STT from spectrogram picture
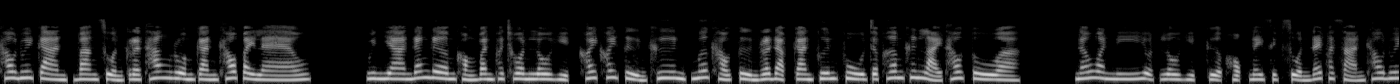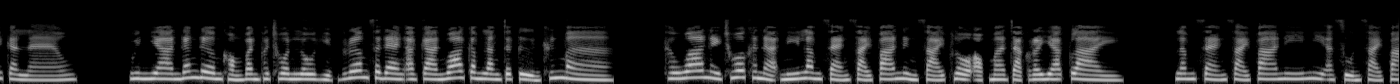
เข้าด้วยกัน บางส่วนกระทั่งรวมกันเข้าไปแล้ว วิญญาณดั้งเดิมของบรรพชนโลหิตค่อยๆ ตื่นขึ้น เมื่อเขาตื่นระดับการฟื้นฟูจะเพิ่มขึ้นหลายเท่าตัว ณ วันนี้หยดโลหิตเกือบ6ใน10ส่วนได้ผสานเข้าด้วยกันแล้ว วิญญาณดั้งเดิมของบรรพชนโลหิตเริ่มแสดงอาการว่ากำลังจะตื่นขึ้นมา ทว่าในชั่วขณะนี้ลำแสงสายฟ้าหนึ่งสายโผล่ออกมาจากระยะไกล ลำแสงสายฟ้านี้มีอสูรสายฟ้า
